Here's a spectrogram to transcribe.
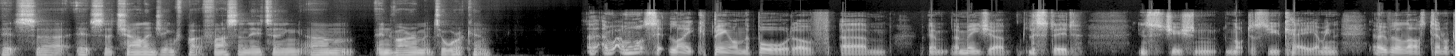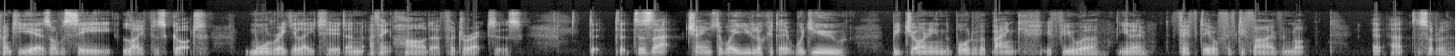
it's uh, it's a challenging but fascinating um, environment to work in. And, what's it like being on the board of um, a major listed institution, not just UK? I mean, over the last 10 or 20 years, obviously life has got more regulated and I think harder for directors. Does that change the way you look at it? Would you be joining the board of a bank if you were, you know, 50 or 55 and not at the sort of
